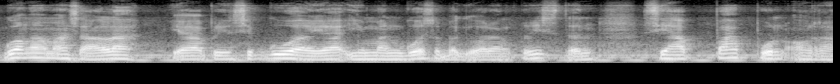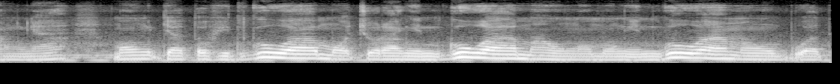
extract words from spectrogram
gue nggak masalah ya prinsip gue ya iman gue sebagai orang Kristen siapa pun orangnya mau jatuhin gue mau curangin gue mau ngomongin gue mau buat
